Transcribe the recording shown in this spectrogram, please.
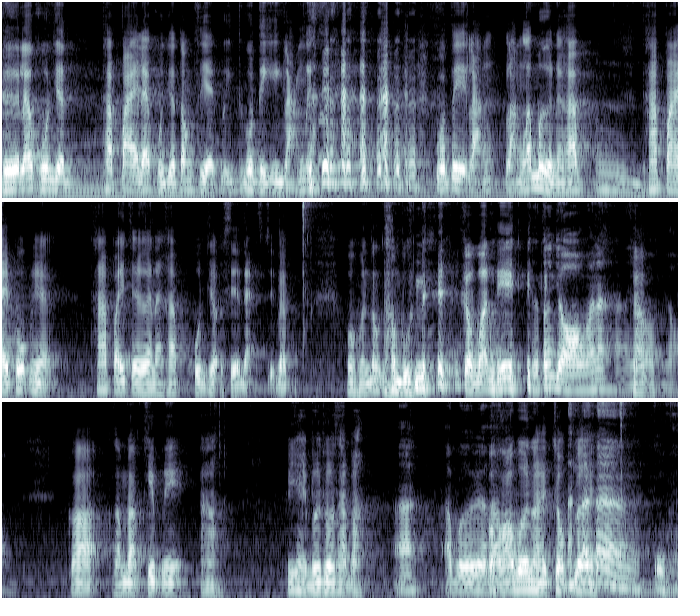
คือแล้วคุณจะถ้าไปแล้วคุณจะต้องเสียกุฏิอีกหลังหนึง กุฏิหลังหลังละหมื่นนะครับ อืม ถ้าไปปุ๊บเนี่ย ถ้าไปเจอนะครับ คุณจะเสียดายแบบโอ้มันต้องทำบุญ กับวันนี้คือต้องยอมนะอะครัยบอมยอม ก็สำหรับคลิปนี้อ้าว พี่ใหญ่เบอร์โทรศัพท์อะอะเอาเบอร์เลยครับก็ขอเบอร์หน่อยจบเลย โอ้โห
